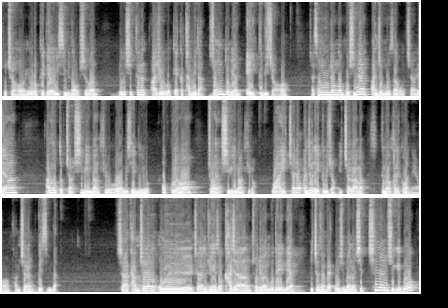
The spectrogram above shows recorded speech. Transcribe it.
좋죠. 이렇게 되어 있습니다. 옵션 그리고 시트는 아주 깨끗합니다. 이 정도면 A급이죠. 자 성능 점검 보시면 완전 무사고 차량 아무것도 없죠. 12만 킬로 미세뉴 없고요. 좋아요. 12만 킬로. 와, 이 차량 완전 A급이죠. 이 차가 아마 금방 팔릴 것 같네요. 다음 차량 보겠습니다. 자, 다음 차량은 오늘 차량 중에서 가장 저렴한 모델인데요. 2,350만원 17년식이고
